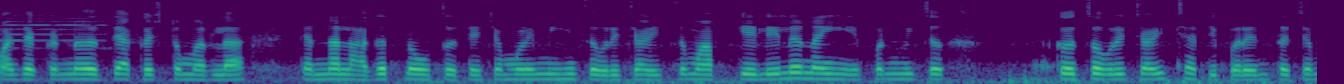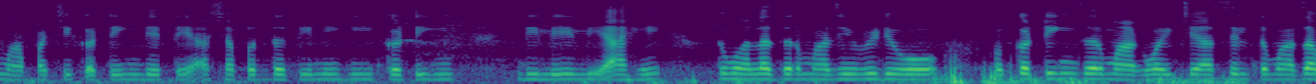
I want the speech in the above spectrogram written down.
माझ्याकडनं त्या कस्टमरला त्यांना लागत नव्हतं. त्याच्यामुळे मी हे चौवेचाळीसचं माप केलेलं नाही आहे पण मी च क चौवेचाळीस छातीपर्यंतच्या मापाची कटिंग देते. अशा पद्धतीने ही कटिंग दिलेली आहे. तुम्हाला जर माझे व्हिडिओ कटिंग जर मागवायचे असेल तर माझा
